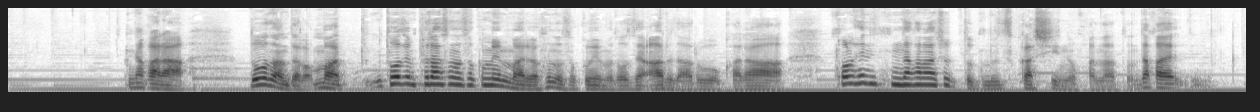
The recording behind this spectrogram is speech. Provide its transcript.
だからどうなんだろうまあ当然プラスの側面もあれば負の側面も当然あるだろうからこの辺なかなかちょっと難しいのかなとだから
